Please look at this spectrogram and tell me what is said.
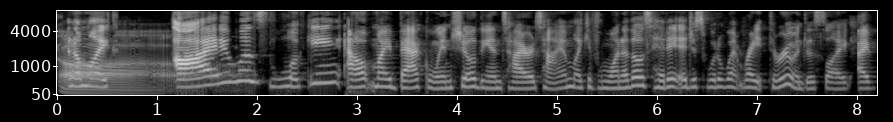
And I'm like, Uh, I was looking out my back windshield the entire time. Like if one of those hit it, it just would have went right through and just like I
